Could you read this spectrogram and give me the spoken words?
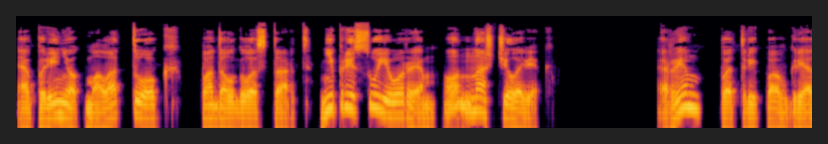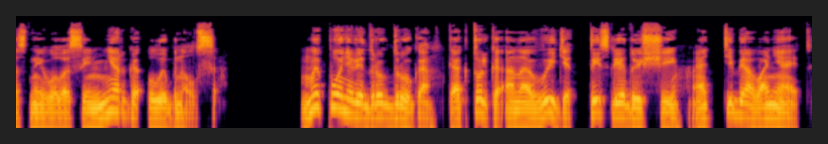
«А паренек молоток», – подал голос Тарт. «Не прессуй его, Рэм, он наш человек». Рэм Потрепав грязные волосы Нерго, улыбнулся. «Мы поняли друг друга. Как только она выйдет, ты следующий. От тебя воняет».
